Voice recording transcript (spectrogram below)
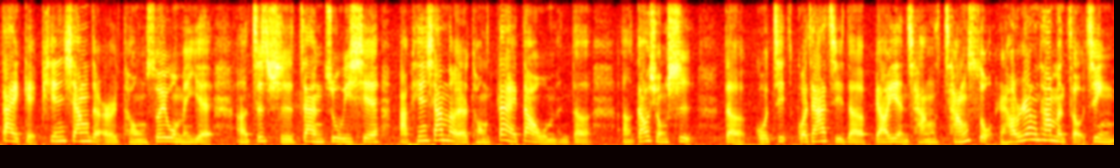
带给偏乡的儿童，所以我们也呃支持赞助一些把偏乡的儿童带到我们的呃高雄市的国际国家级的表演场场所，然后让他们走进。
